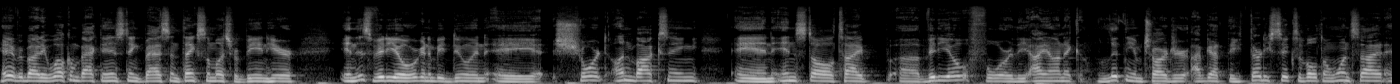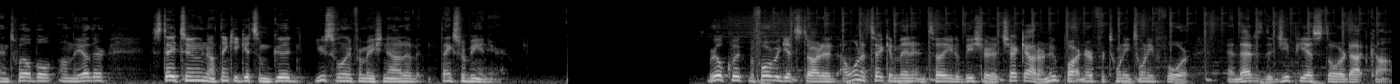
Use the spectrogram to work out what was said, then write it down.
Hey everybody, welcome back to Instinct Bassin. Thanks so much for being here. In this video, we're going to be doing a short unboxing and install type uh, video for the Ionic lithium charger. I've got the 36 volt on one side and 12 volt on the other. Stay tuned. I think you get some good, useful information out of it. Thanks for being here. Real quick before we get started, I want to take a minute and tell you to be sure to check out our new partner for 2024, and that is the GPSstore.com.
